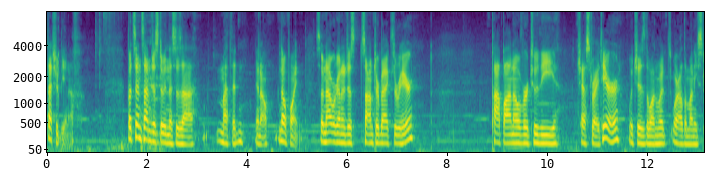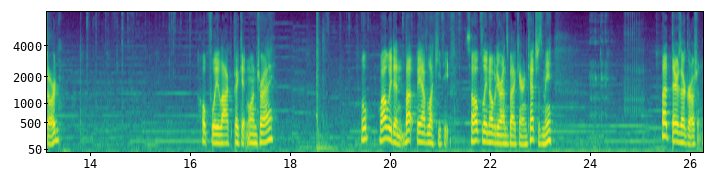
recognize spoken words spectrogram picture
that should be enough. But since I'm just doing this as a method, you know, no point. So now we're going to just saunter back through here. Pop on over to the chest right here, which is the one where all the money's stored. Hopefully lockpick it in one try. Oh, well we didn't, but we have Lucky Thief. So hopefully nobody runs back here and catches me. But there's our Groschen.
